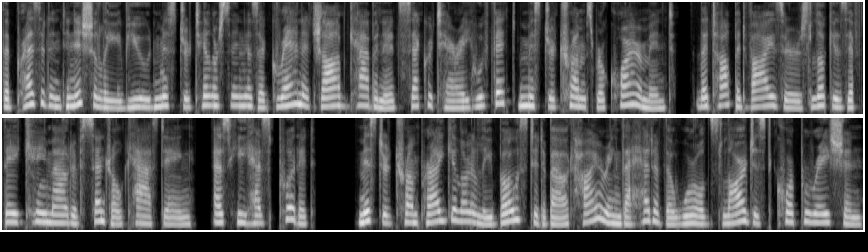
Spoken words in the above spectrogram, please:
The president initially viewed Mr. Tillerson as a granite job cabinet secretary who fit Mr. Trump's requirement. The top advisors look as if they came out of central casting, as he has put it. Mr. Trump regularly boasted about hiring the head of the world's largest corporation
